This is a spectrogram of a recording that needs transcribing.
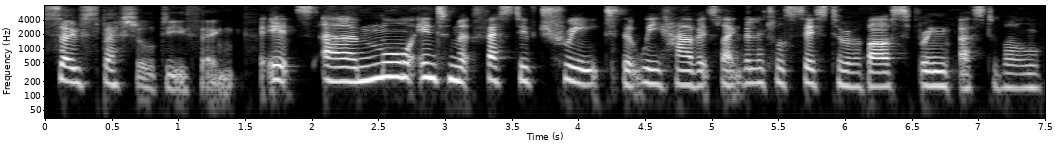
so special, do you think? It's a more intimate festive treat that we have. It's like the little sister of our spring festival.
